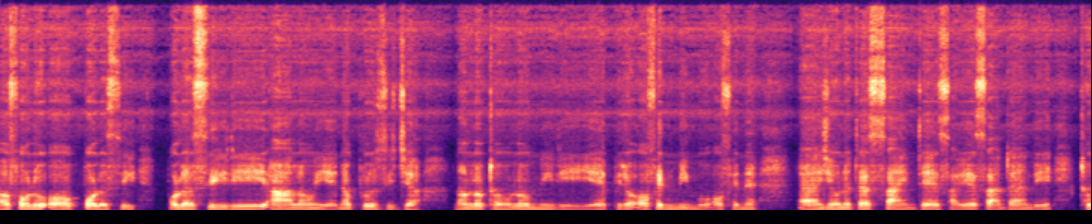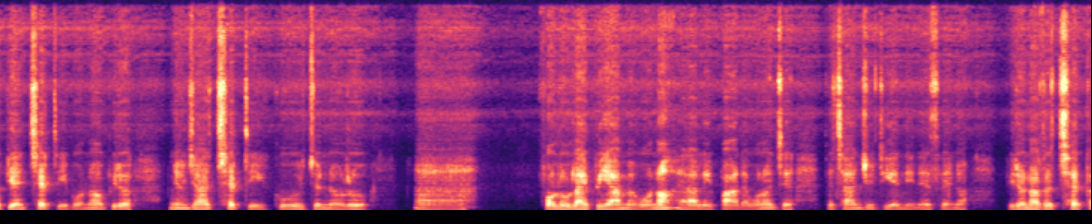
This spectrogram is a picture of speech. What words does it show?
uh, follow all policy policy တွေအားလုံးရယ်နော် procedure နော်လုပ်ထုံလုပ်နည်းတွေရယ်ပြီးတော့ office memo office နဲ့အဲရုံးနဲ့သက်ဆိုင်တဲ့စာရေးစာတမ်းတွေထုတ်ပြန်ချက်တွေပေါ့နော်ပြီးတော့ညွှန်ကြားချက်တွေကိုကျွန်တော်တို့အာ follow လိုက်ပေးရမယ်ပေါ့နော်အဲ့ဒါလေးပါတယ်ပေါ့နော်တခြား duty အနေနဲ့ဆိုရင်တော့ပြီးတော့နောက်တစ်ချက်က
